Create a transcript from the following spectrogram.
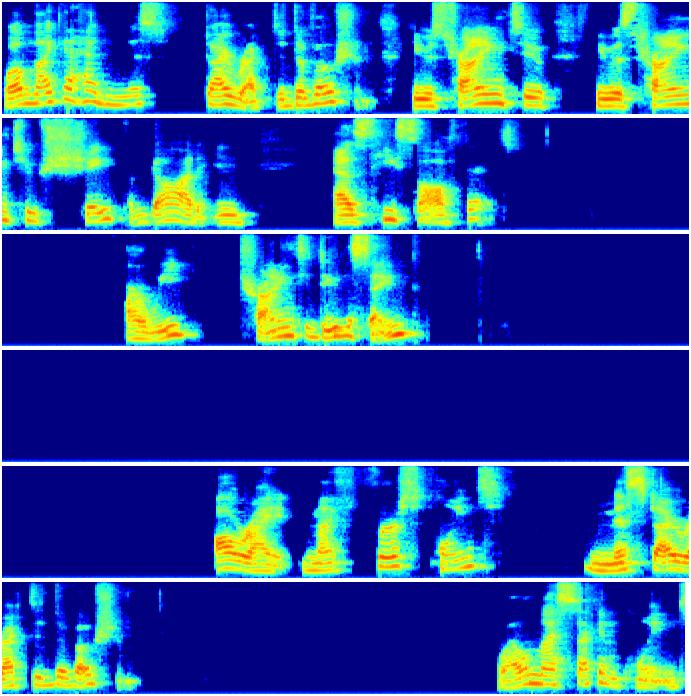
Well, Micah had misdirected devotion. He was trying to he was trying to shape God in as he saw fit. Are we trying to do the same? All right, my first point misdirected devotion. Well, my second point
